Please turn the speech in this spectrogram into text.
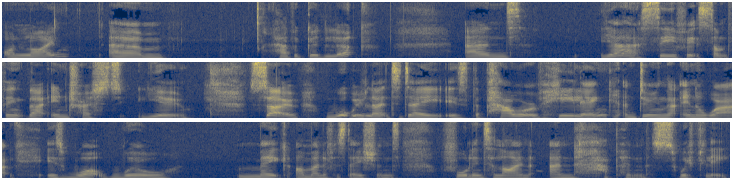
online um, have a good look and yeah, see if it's something that interests you. So, what we've learned today is the power of healing and doing that inner work is what will make our manifestations fall into line and happen swiftly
